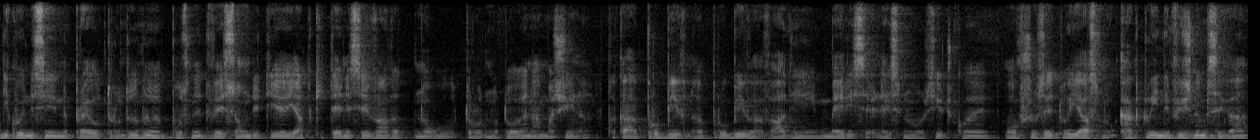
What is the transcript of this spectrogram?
Никой не си е направил труда да пусне две сонди, тия ядки, те не се вадат много трудно. То е една машина, така пробивна, пробива, вади, мери се лесно, всичко е общо взето ясно. Както и не виждам сега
